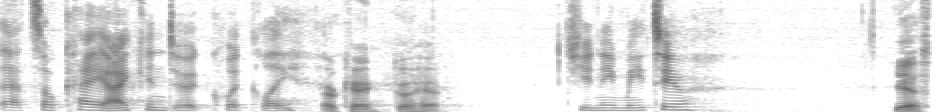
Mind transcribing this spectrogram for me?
That's okay, I can do it quickly. Okay, go ahead. Do you need me to? Yes.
